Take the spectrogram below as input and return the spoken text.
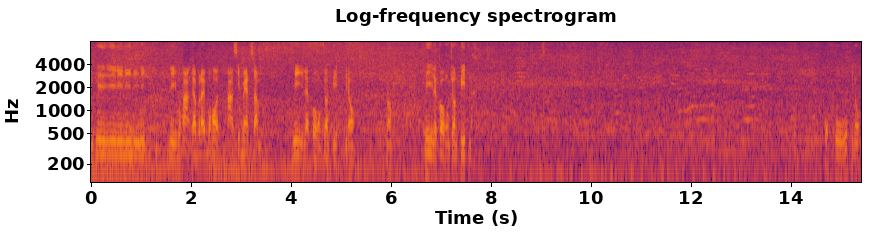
คนนี่นี่นี่นี่นี่นี่บ่ห่างกันไปได้บ่ฮอด50เมตรซ้ำมีและกล้องวงจรปิดพี่น้องเนาะมีและกล้องวงจรปิดนะโอ้โหพี่น้อง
